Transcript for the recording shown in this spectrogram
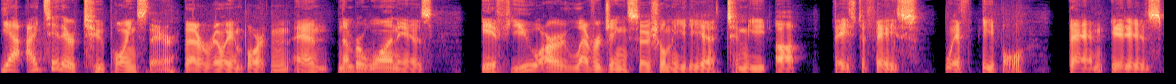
Yeah, I'd say there are two points there that are really important. And number one is if you are leveraging social media to meet up face to face with people, then it is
